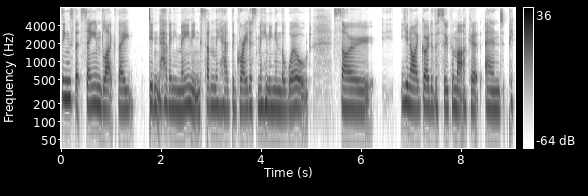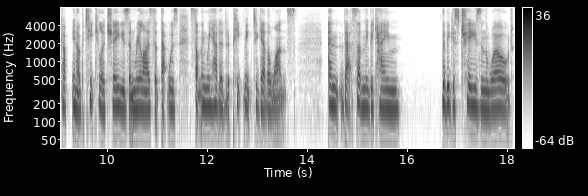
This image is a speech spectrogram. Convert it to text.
Things that seemed like they didn't have any meaning suddenly had the greatest meaning in the world. So, you know, I'd go to the supermarket and pick up, you know, a particular cheese and realize that that was something we had at a picnic together once. And that suddenly became the biggest cheese in the world.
